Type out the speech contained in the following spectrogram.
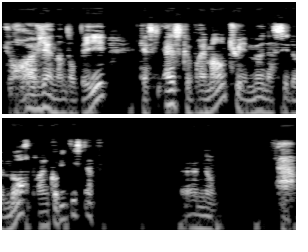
tu reviens dans ton pays, est-ce que vraiment tu es menacé de mort par un Covid-19 euh, Non. Ah.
